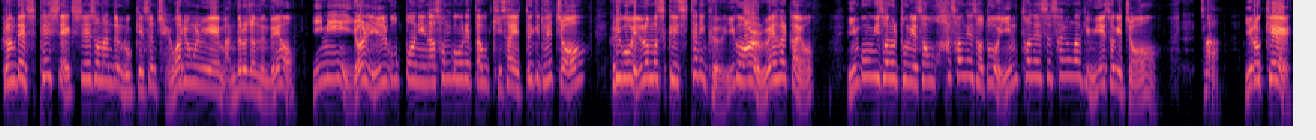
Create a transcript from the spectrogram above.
그런데 스페이스 X에서 만든 로켓은 재활용을 위해 만들어졌는데요. 이미 17번이나 성공을 했다고 기사에 뜨기도 했죠. 그리고 일론 머스크의 스타링크, 이걸 왜 할까요? 인공위성을 통해서 화성에서도 인터넷을 사용하기 위해서겠죠. 자, 이렇게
